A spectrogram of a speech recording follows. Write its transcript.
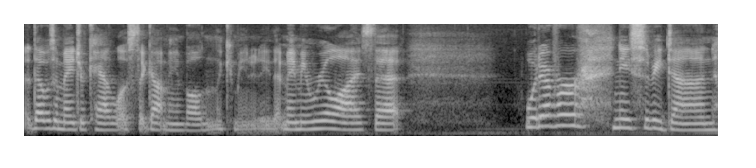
That was a major catalyst that got me involved in the community, that made me realize that whatever needs to be done,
